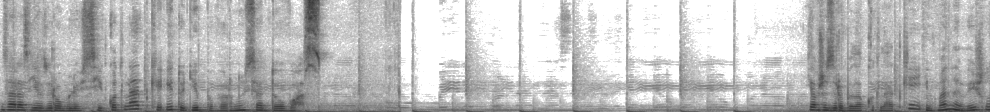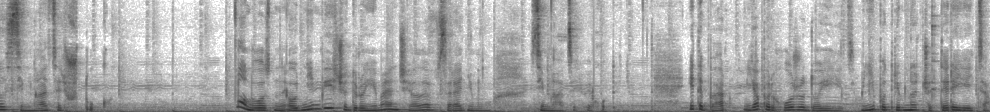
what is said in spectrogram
Зараз я зроблю всі котлетки і тоді повернуся до вас. Я вже зробила котлетки і в мене вийшло 17 штук. Ну, одні більше, другі менші, але в середньому 17 виходить. І тепер я переходжу до яєць. Мені потрібно 4 яйця.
